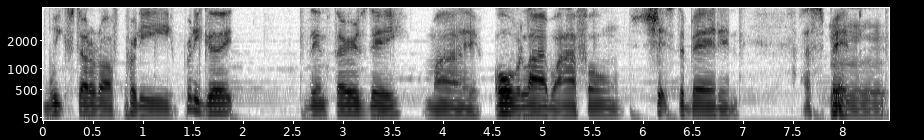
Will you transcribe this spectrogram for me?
week started off pretty pretty good. Then Thursday, my old reliable iPhone shits the bed, and I spent Mm,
